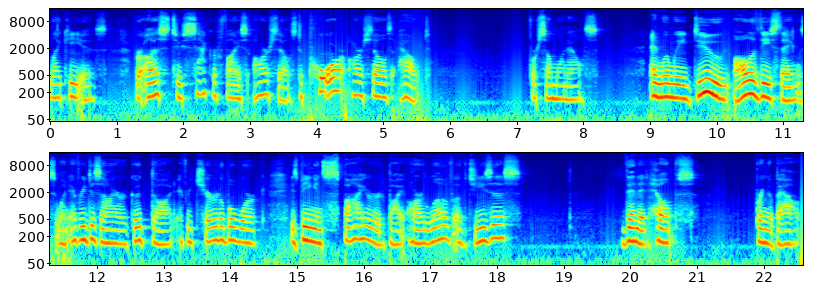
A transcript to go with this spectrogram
like He is, for us to sacrifice ourselves, to pour ourselves out for someone else. And when we do all of these things, when every desire, good thought, every charitable work is being inspired by our love of Jesus, then it helps bring about,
